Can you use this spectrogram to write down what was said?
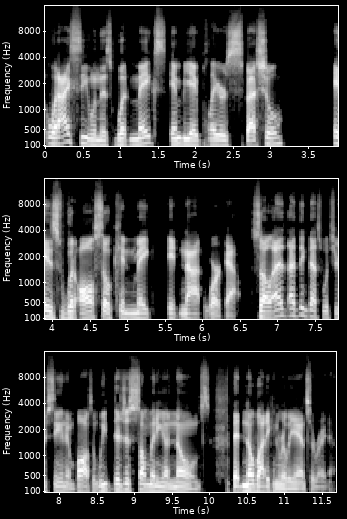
what I see when this, what makes NBA players special is what also can make it not work out. So I, I think that's what you're seeing in Boston. We there's just so many unknowns that nobody can really answer right now.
